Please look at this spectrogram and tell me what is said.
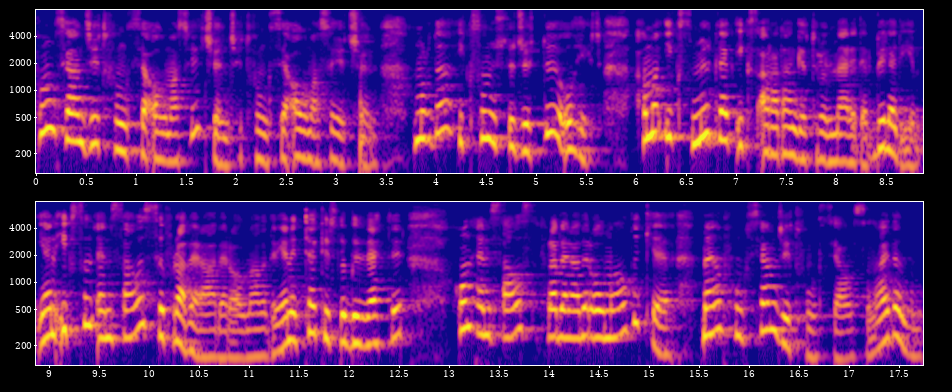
Funksiyanın cüt funksiya olması üçün, cüt funksiya olması üçün. Burada x-in üstü cütdür, o heç. Amma x mütləq x aradan götürülməlidir. Belə deyim. Yəni x-in əmsalı 0-a bərabər olmalıdır. Yəni tək üslü qüvvətdir. Onun əmsalı 0-a bərabər olmalıdır ki, mənim funksiyam cüt funksiya olsun. Aydındırmı?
